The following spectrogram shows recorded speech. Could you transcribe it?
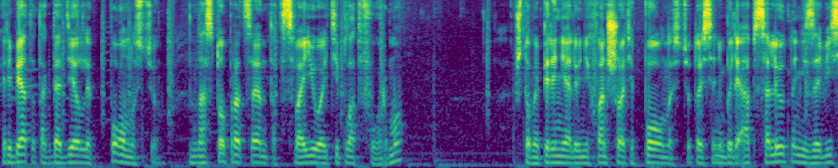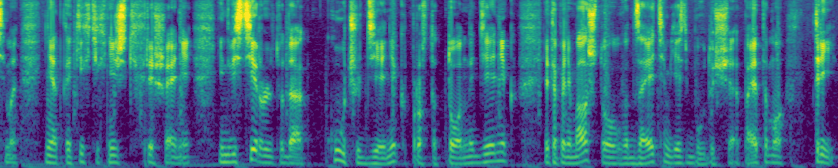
ребята тогда делали полностью на 100% свою IT-платформу, что мы переняли у них в ваншоте полностью. То есть они были абсолютно независимы ни от каких технических решений. Инвестировали туда кучу денег, просто тонны денег, и ты понимал, что вот за этим есть будущее. Поэтому три.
